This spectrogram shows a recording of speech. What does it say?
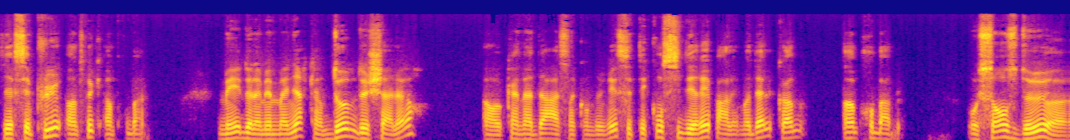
C'est-à-dire que c'est plus un truc improbable. Mais de la même manière qu'un dôme de chaleur au Canada à 50 degrés, c'était considéré par les modèles comme improbable, au sens de euh,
